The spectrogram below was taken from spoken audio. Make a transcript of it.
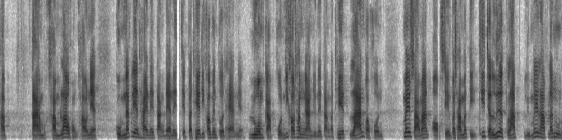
ครับ ตามคำเล่าของเขาเนี่ย กลุ่มนักเรียนไทยในต่างแดนใน 7 ประเทศที่เขาเป็นตัวแทนเนี่ยรวมกับคนที่เขาทำงานอยู่ในต่างประเทศล้านกว่าคน ไม่สามารถออกเสียงประชามติที่จะเลือกรับหรือไม่รับรัฐนูล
